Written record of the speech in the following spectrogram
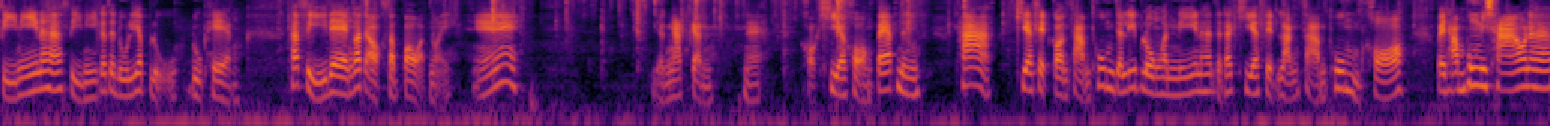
สีนี้นะคะ สีนี้ก็จะดูเรียบหรู ดูแพง ถ้าสีแดงก็จะออกสปอร์ตหน่อยเอ๊ะเดี๋ยวงัดกันนะขอเคลียร์ของแป๊บหนึ่งถ้าเคลียร์เสร็จก่อนสามทุ่มจะรีบลงวันนี้นะคะแต่ถ้าเคลียร์เสร็จหลังสามทุ่มขอไปทำพรุ่งนี้เช้านะคะ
